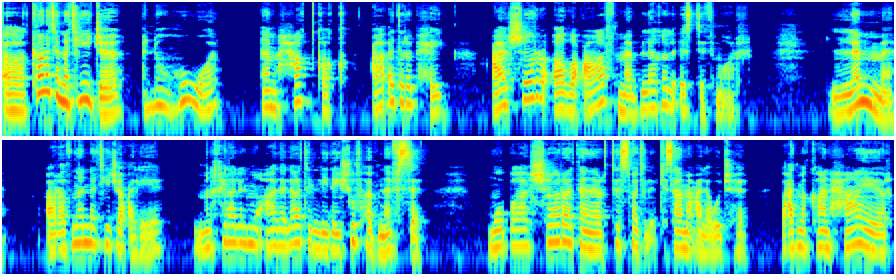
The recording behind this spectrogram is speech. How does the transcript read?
آه، كانت النتيجة أنه هو محقق عائد ربحي عشر أضعاف مبلغ الاستثمار. لما عرضنا النتيجة عليه من خلال المعادلات اللي يشوفها بنفسه مباشرة ارتسمت الابتسامة على وجهه. بعد ما كان حاير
